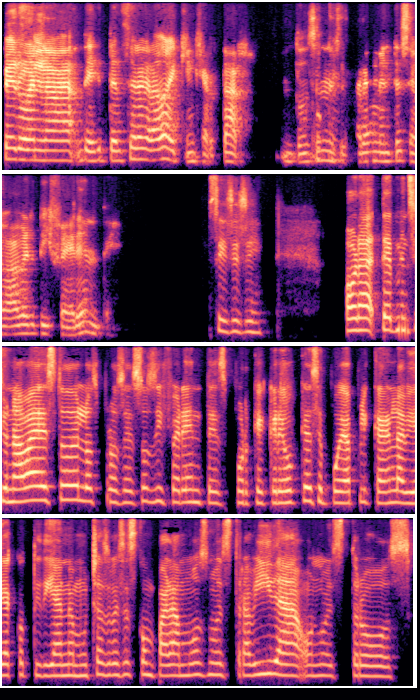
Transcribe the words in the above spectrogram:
Pero en la de tercer grado hay que injertar, entonces necesariamente se va a ver diferente. Sí, sí, sí. Ahora, te mencionaba esto de los procesos diferentes porque creo que se puede aplicar en la vida cotidiana. Muchas veces comparamos nuestra vida o nuestros,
